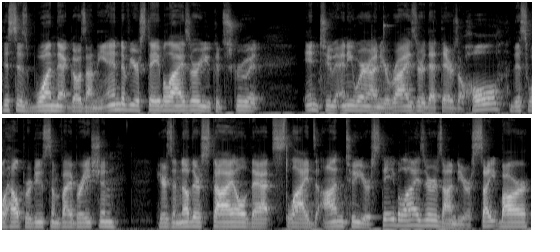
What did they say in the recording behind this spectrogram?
This is one that goes on the end of your stabilizer. You could screw it into anywhere on your riser that there's a hole. This will help reduce some vibration. Here's another style that slides onto your stabilizers, onto your sight bar,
